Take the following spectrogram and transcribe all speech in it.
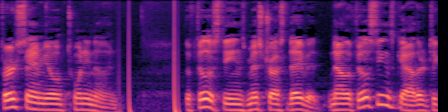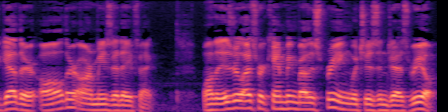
First Samuel 29. The Philistines mistrust David. Now the Philistines gathered together all their armies at Aphek while the Israelites were camping by the spring which is in Jezreel.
